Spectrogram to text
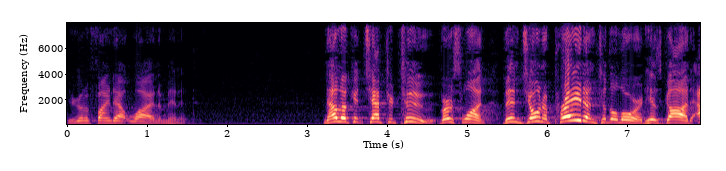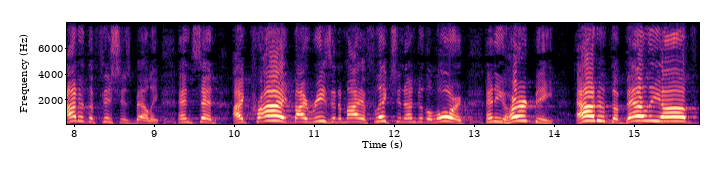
You're going to find out why in a minute. Now look at chapter 2, verse 1. Then Jonah prayed unto the Lord, his God, out of the fish's belly, and said, I cried by reason of my affliction unto the Lord, and he heard me out of the belly of,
